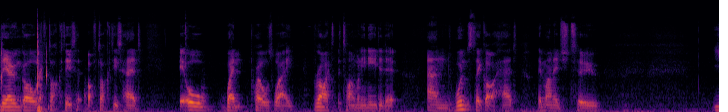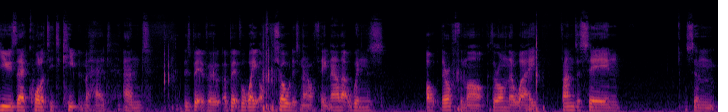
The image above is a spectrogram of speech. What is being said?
The own goal off Doherty's, off Doherty's head, it all went Puel's way right at the time when he needed it. And once they got ahead, they managed to use their quality to keep them ahead. And there's a bit of a, a bit of a weight off the shoulders now. I think now that wins, oh, they're off the mark. They're on their way. Fans are seeing some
